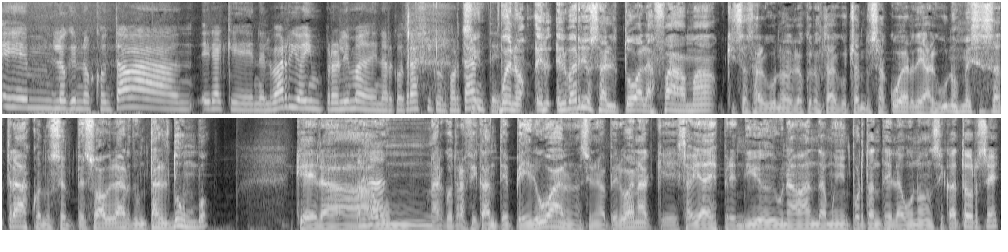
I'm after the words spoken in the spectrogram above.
em, lo que nos contaban era que en el barrio hay un problema de narcotráfico importante. Sí, Bueno, el, el barrio saltó a la fama, quizás alguno de los que nos están escuchando se acuerde, algunos meses atrás cuando se empezó a hablar de un tal Dumbo, que era Ajá. un narcotraficante peruano, una señora peruana, que se había desprendido de una banda muy importante de la 1114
